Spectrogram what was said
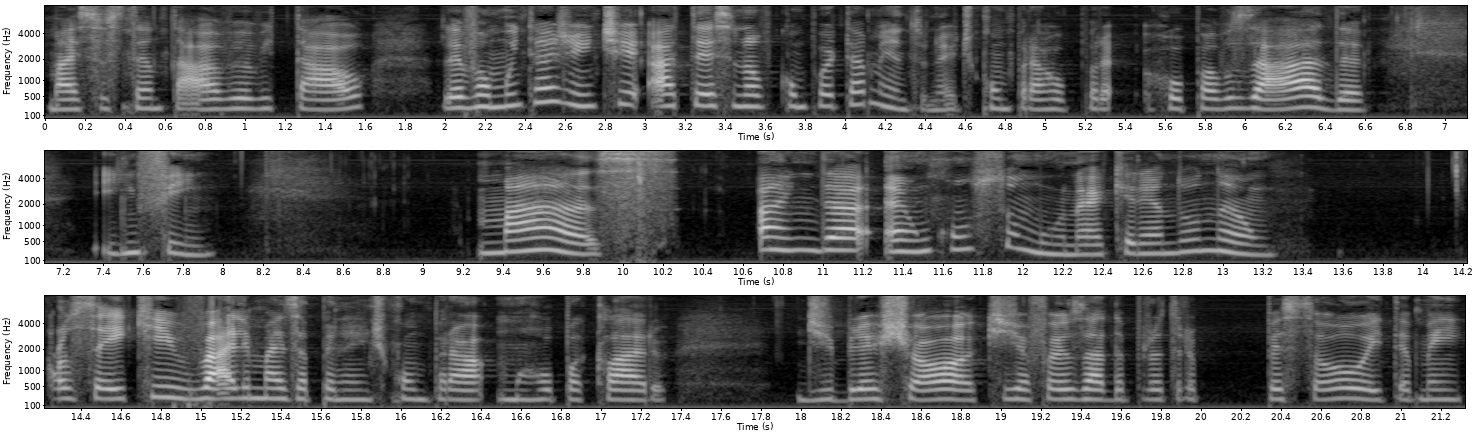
mais sustentável e tal, levou muita gente a ter esse novo comportamento, né? De comprar roupa, roupa usada, enfim. Mas ainda é um consumo, né? Querendo ou não. Eu sei que vale mais a pena a gente comprar uma roupa, claro, de brechó, que já foi usada por outra pessoa e também,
